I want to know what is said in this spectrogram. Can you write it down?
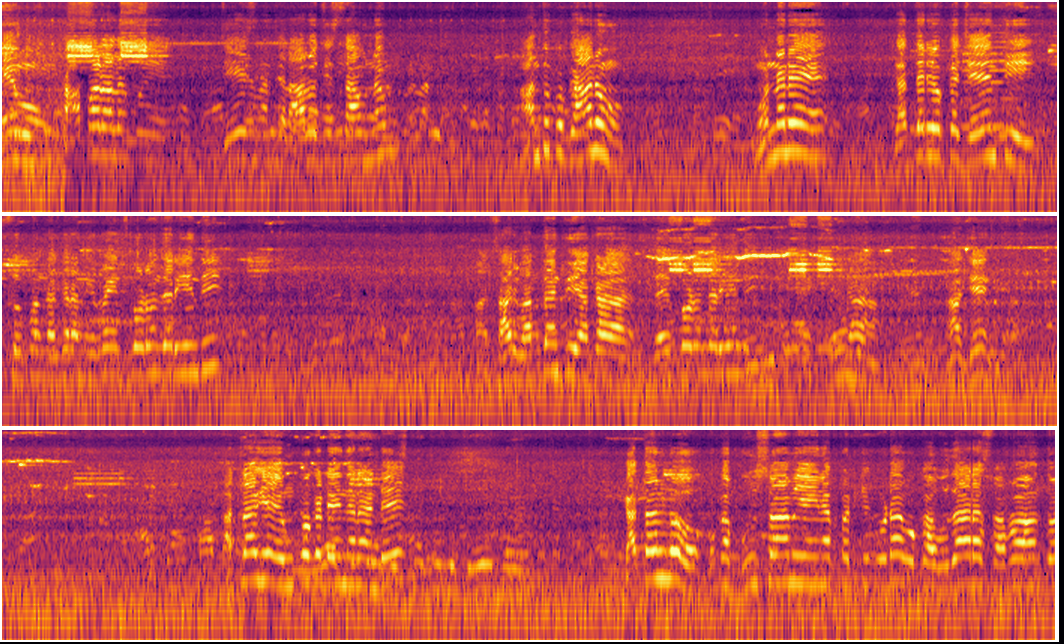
మేము కాపాడాలనుకుని జేఏసీ నుంచి ఆలోచిస్తూ ఉన్నాం. అందుకు గాను మొన్ననే గద్దర్ యొక్క జయంతి స్థూపం దగ్గర నిర్వహించుకోవడం జరిగింది. ఆ, సారీ వర్ధంతి అక్కడ చేసుకోవడం జరిగింది. ఆ, జయంతి. అట్లాగే ఇంకొకటి ఏంటంటే గతంలో ఒక భూస్వామి అయినప్పటికీ కూడా ఒక ఉదార స్వభావంతో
